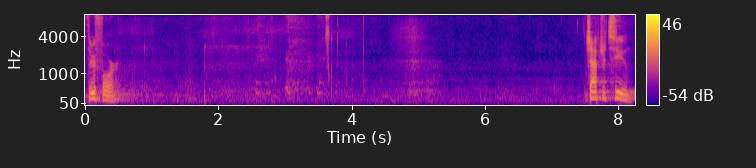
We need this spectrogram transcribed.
through 4? Chapter 2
